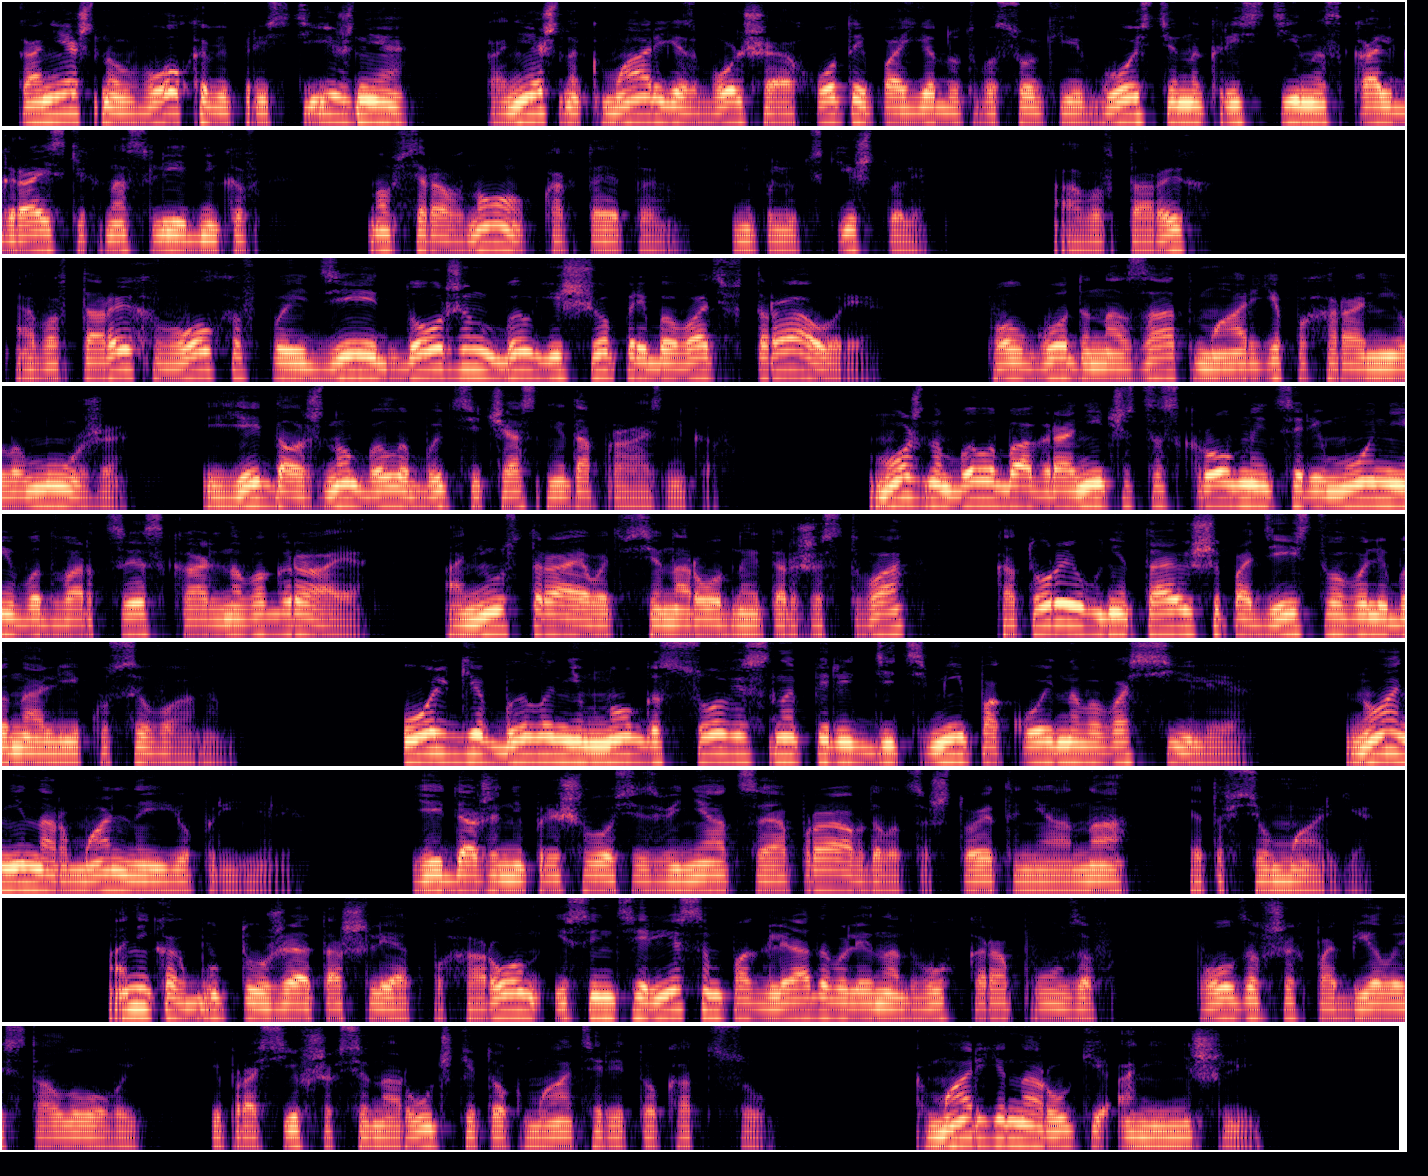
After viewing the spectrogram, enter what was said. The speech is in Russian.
Конечно, в Волхове престижнее – Конечно, к Марье с большей охотой поедут высокие гости на крестины скальграйских наследников, но все равно как-то это не по-людски, что ли. А во-вторых... А во-вторых, Волхов, по идее, должен был еще пребывать в трауре. Полгода назад Марья похоронила мужа, и ей должно было быть сейчас не до праздников. Можно было бы ограничиться скромной церемонией во дворце Скального Грая – а не устраивать всенародные торжества, которые угнетающе подействовали бы на Лику с Иваном. Ольге было немного совестно перед детьми покойного Василия, но они нормально ее приняли. Ей даже не пришлось извиняться и оправдываться, что это не она, это все Марья. Они как будто уже отошли от похорон и с интересом поглядывали на двух карапузов, ползавших по белой столовой и просившихся на ручки то к матери, то к отцу. К Марье на руки они не шли.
